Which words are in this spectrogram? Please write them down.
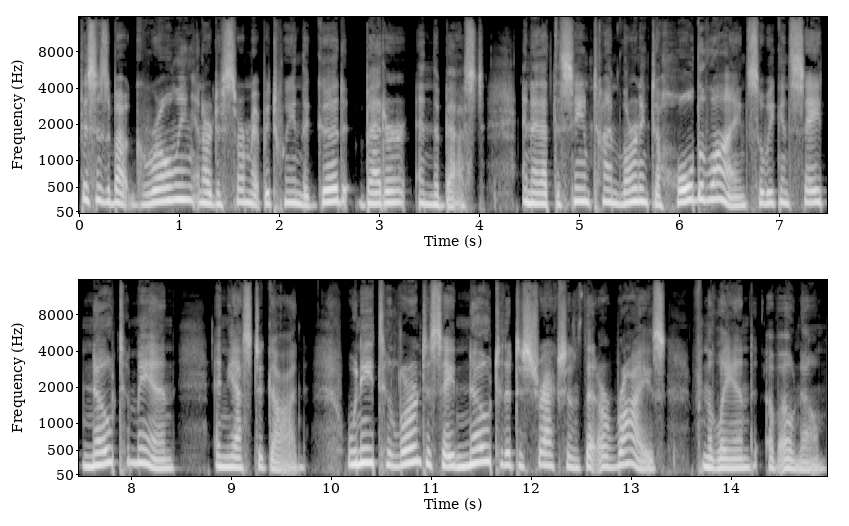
This is about growing in our discernment between the good, better, and the best. And at the same time, learning to hold the line so we can say no to man and yes to God. We need to learn to say no to the distractions that arise from the land of oh no.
